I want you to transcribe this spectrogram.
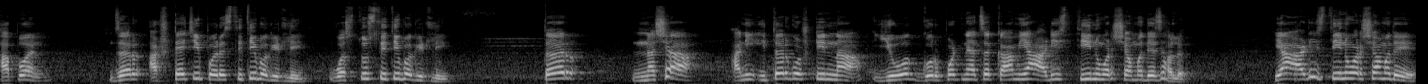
आपण जर आष्ट्याची परिस्थिती बघितली वस्तुस्थिती बघितली तर नशा आणि इतर गोष्टींना युवक गोरपटण्याचं काम या अडीच तीन वर्षामध्ये झालं. या अडीच तीन वर्षामध्ये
